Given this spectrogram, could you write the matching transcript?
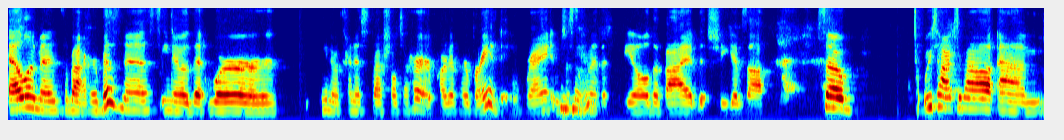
elements about her business you know that were you know, kind of special to her, part of her branding, right? And just Mhm. kind of the feel, the vibe that she gives off. So we talked about um,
